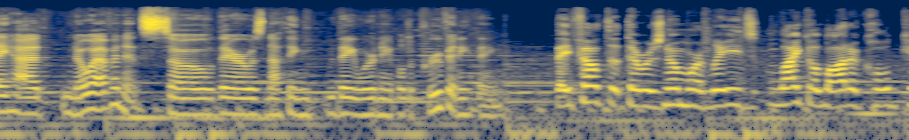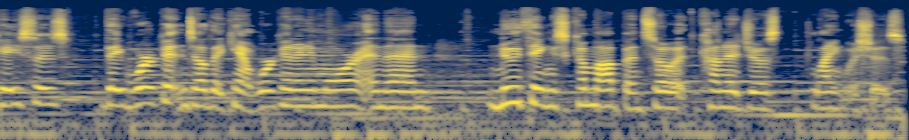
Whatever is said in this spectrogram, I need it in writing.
They had no evidence, so there was nothing, they weren't able to prove anything. They felt that there was no more leads. Like a lot of cold cases, they work it until they can't work it anymore, and then new things come up, and so it kind of just languishes.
